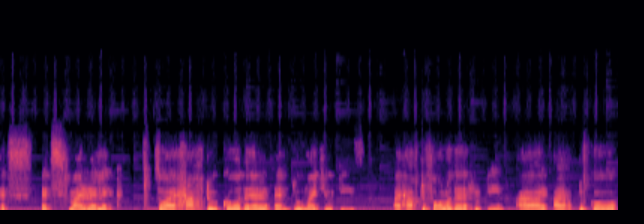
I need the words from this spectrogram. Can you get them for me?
it's it's my relic so i have to go there and do my duties i have to follow that routine i i have to go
